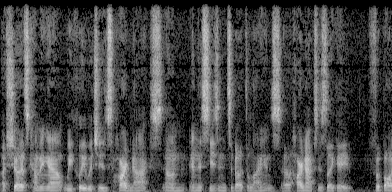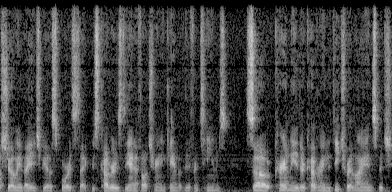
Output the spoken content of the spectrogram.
a show that's coming out weekly, which is Hard Knocks. Um, and this season it's about the Lions. Uh, Hard Knocks is like a football show made by HBO Sports that just covers the NFL training camp of the different teams. So currently they're covering the Detroit Lions, which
